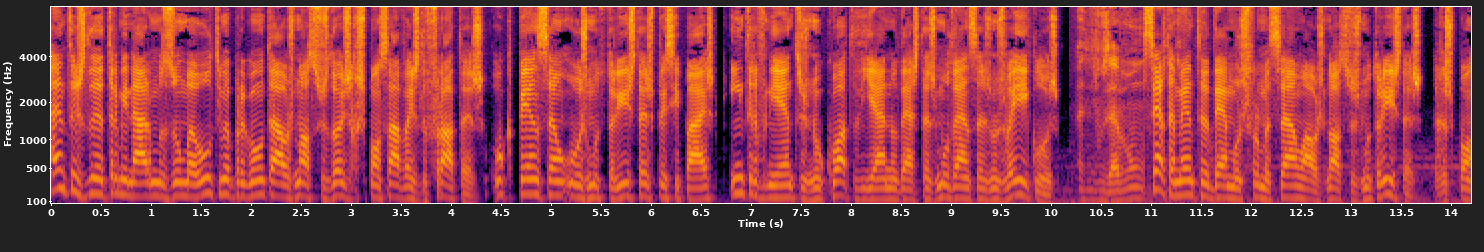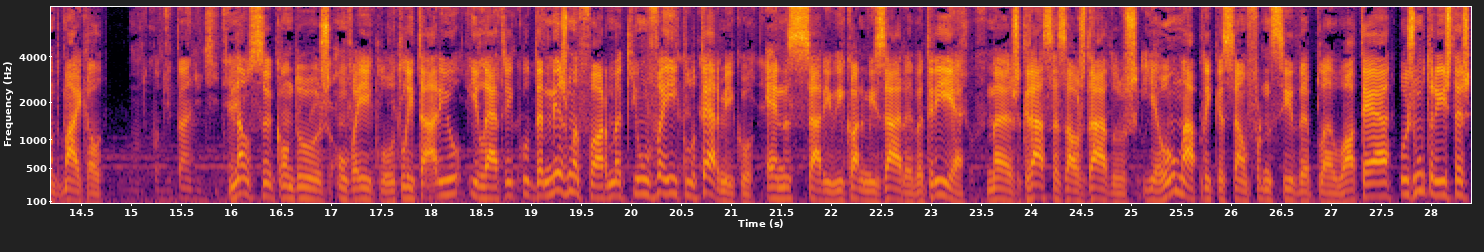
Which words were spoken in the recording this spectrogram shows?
Antes de terminarmos, uma última pergunta aos nossos dois responsáveis de frotas. O que pensam os motoristas principais intervenientes no cotidiano destas mudanças nos veículos? Certamente demos formação aos nossos motoristas, responde Michael. Não se conduz um veículo utilitário elétrico da mesma forma que um veículo térmico. É necessário economizar a bateria, mas graças aos dados e a uma aplicação fornecida pela WOTEA, os motoristas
